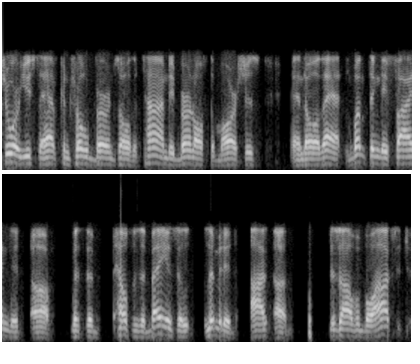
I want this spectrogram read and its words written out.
shore used to have controlled burns all the time. They burn off the marshes and all that. One thing they find that uh, with the health of the bay is a limited uh, uh, dissolvable oxygen.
